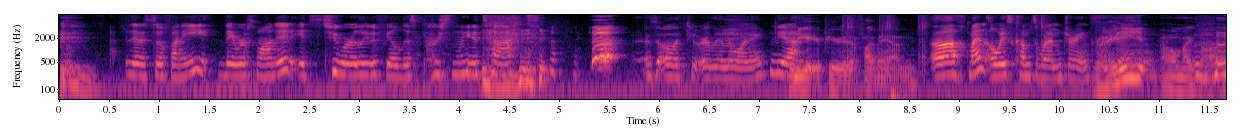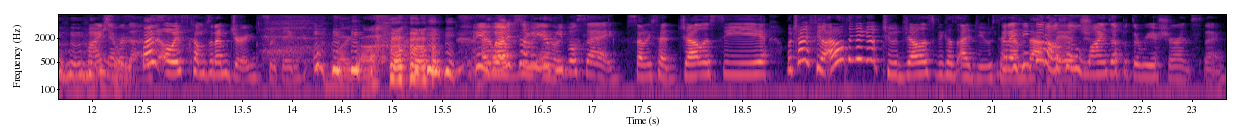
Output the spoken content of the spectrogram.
that is so funny. They responded, "It's too early to feel this personally attacked." It's all like too early in the morning. yeah. When you get your period at 5 a.m. Ugh, mine always comes when I'm during Right? Oh my god. Mine never like- does. Mine always comes when I'm during sleeping. like, uh, Okay, I what did some of your in- people say? Somebody said jealousy, which I feel I don't think I got too jealous because I do think But I I'm think that, that, also bitch. lines up with the reassurance thing.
